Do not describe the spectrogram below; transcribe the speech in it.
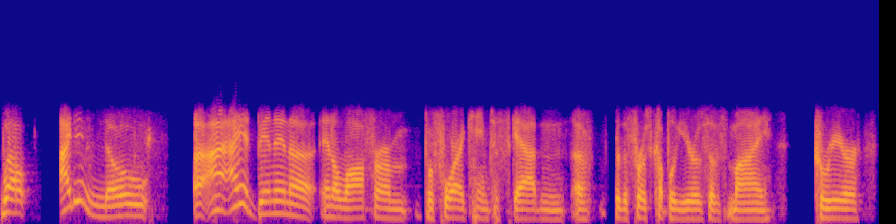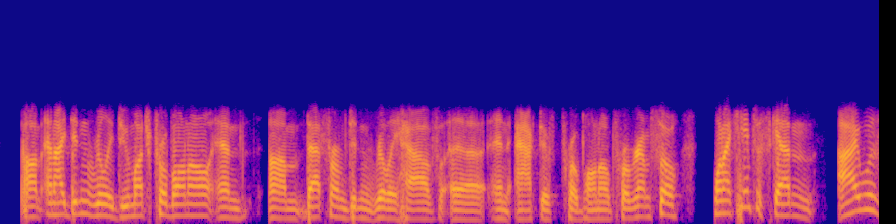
well, I didn't know. I, I had been in a in a law firm before I came to Skadden uh, for the first couple of years of my career, um, and I didn't really do much pro bono, and um, that firm didn't really have a, an active pro bono program. So when I came to Skadden, I was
